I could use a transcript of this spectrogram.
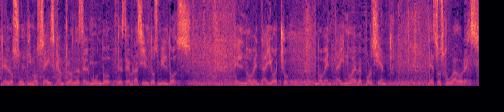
De los últimos seis campeones del mundo desde Brasil 2002, el 98, 99% de esos jugadores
